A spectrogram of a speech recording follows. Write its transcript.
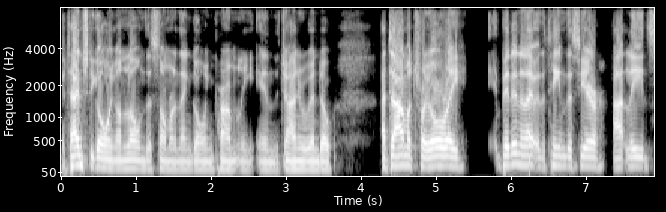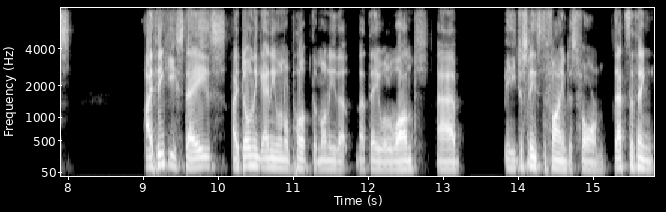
potentially going on loan this summer and then going permanently in the January window. Adama Traore, been in and out of the team this year at Leeds. I think he stays. I don't think anyone will pull up the money that, that they will want. Uh, he just needs to find his form. That's the thing.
